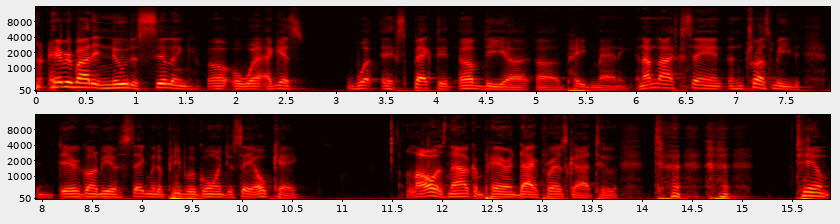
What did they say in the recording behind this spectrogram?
everybody knew the ceiling, uh, or what I guess what expected of the uh, uh, Peyton Manning. And I'm not saying, and trust me, there's going to be a segment of people going to say, okay, Law is now comparing Dak Prescott to, to Tim,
